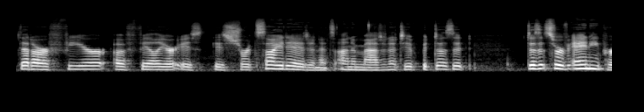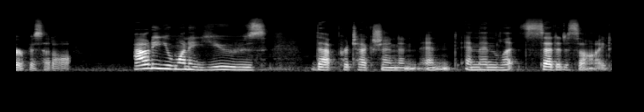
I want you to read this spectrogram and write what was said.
that our fear of failure is, is short sighted and it's unimaginative, but does it, does it serve any purpose at all? How do you want to use that protection and, and, and then let's set it aside.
